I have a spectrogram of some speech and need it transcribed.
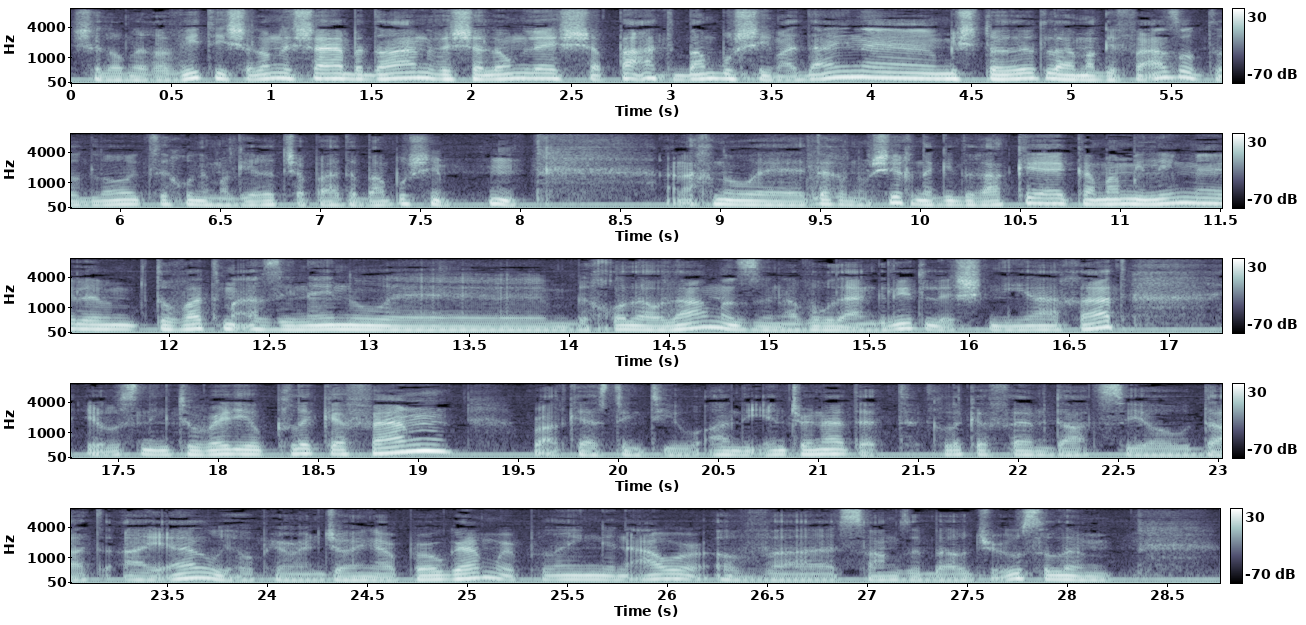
שלום לרביטי, שלום לשי הבדרן ושלום לשפעת במבושים. עדיין uh, משתוללת למגפה הזאת, עוד לא הצליחו למגר את שפעת הבמבושים. Hmm. אנחנו uh, תכף נמשיך, נגיד רק uh, כמה מילים uh, לטובת מאזיננו uh, בכל העולם, אז נעבור לאנגלית לשנייה אחת. You're listening to Radio Click FM. broadcasting to you on the internet at clickfm.co.il. We hope you're enjoying our program. We're playing an hour of uh, songs about Jerusalem.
